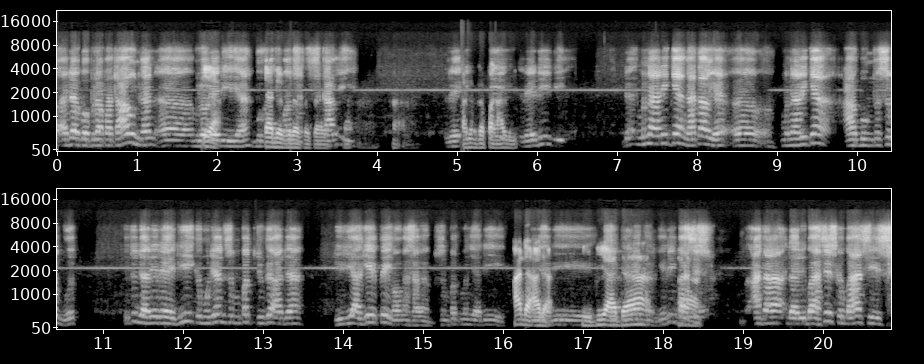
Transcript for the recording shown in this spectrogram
ada beberapa tahun kan eh, Bro Iya. Reddy ya, bukan ada cuma beberapa sekali. Reddy- Ada berapa kali? Reddy di menariknya nggak tahu ya, eh, menariknya album tersebut itu dari Reddy kemudian sempat juga ada di AGP kalau nggak salah sempat menjadi Ada ada. menjadi Didi ada. Jadi basis ada dari basis ke basis.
